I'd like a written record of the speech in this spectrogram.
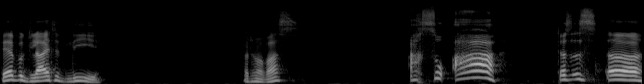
Wer begleitet Lee? Warte mal, was? Ach so, ah! Das ist, äh.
